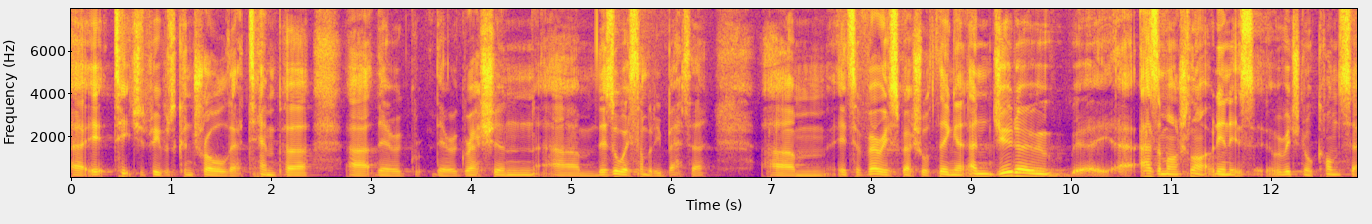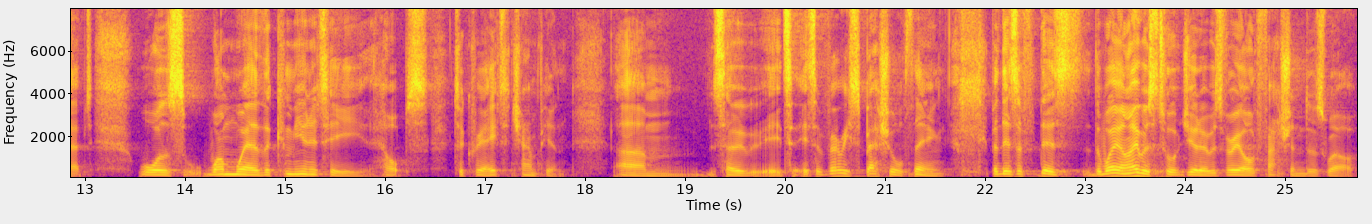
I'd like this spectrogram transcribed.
uh, it teaches people to control their temper, uh, their their aggression. Um, there's always somebody better. Um, it's a very special thing, and judo, uh, as a martial art, in its original concept, was one where the community helps to create a champion. Um, so it's it's a very special thing, but there's a there's the way I was taught judo was very old fashioned as well.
